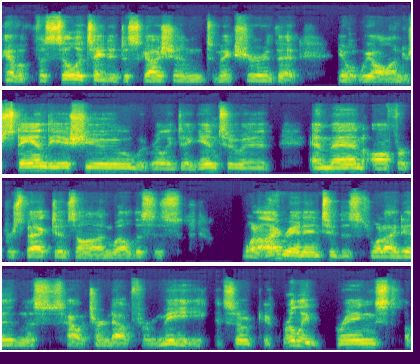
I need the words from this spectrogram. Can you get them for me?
have a facilitated discussion to make sure that you know we all understand the issue we really dig into it and then offer perspectives on well this is what I ran into, this is what I did, and this is how it turned out for me. And so it really brings a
